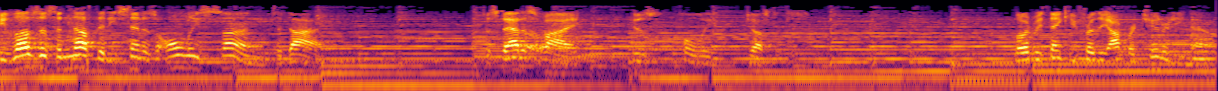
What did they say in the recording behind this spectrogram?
He loves us enough that He sent His only Son to die to satisfy His holy justice. Lord, we thank you for the opportunity now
